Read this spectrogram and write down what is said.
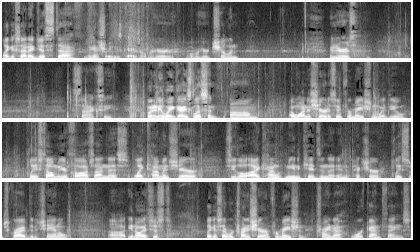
like I said, I just uh, I got to show you these guys over here, over here chilling, and there's Soxy. But anyway, guys, listen. Um, I wanted to share this information with you. Please tell me your thoughts on this. Like, comment, share. See a little icon with me and the kids in the in the picture. Please subscribe to the channel. Uh, you know, it's just like I said, we're trying to share information, trying to work on things.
